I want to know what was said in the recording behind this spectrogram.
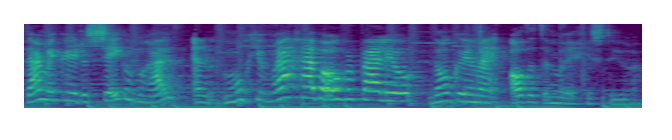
Daarmee kun je dus zeker vooruit. En mocht je vragen hebben over paleo, dan kun je mij altijd een berichtje sturen.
